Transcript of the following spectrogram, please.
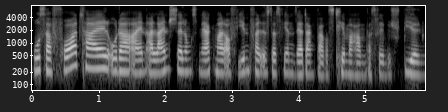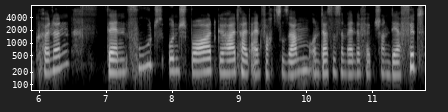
großer Vorteil oder ein Alleinstellungsmerkmal auf jeden Fall ist, dass wir ein sehr dankbares Thema haben, was wir bespielen können. Denn Food und Sport gehört halt einfach zusammen und das ist im Endeffekt schon der Fit,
